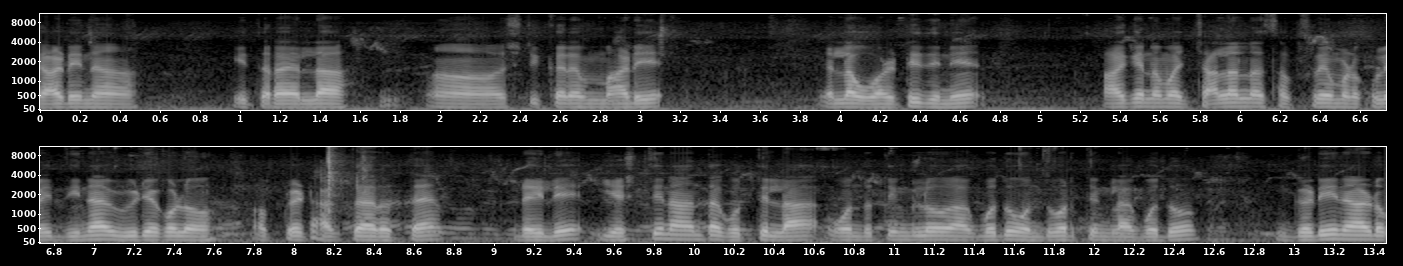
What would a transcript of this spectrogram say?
ಗಾಡಿನ ಈ ಥರ ಎಲ್ಲ ಸ್ಟಿಕ್ಕರ್ ಮಾಡಿ ಎಲ್ಲ ಹೊರಟಿದ್ದೀನಿ. ಹಾಗೆ ನಮ್ಮ ಚಾನಲ್ನ ಸಬ್ಸ್ಕ್ರೈಬ್ ಮಾಡ್ಕೊಳ್ಳಿ. ದಿನ ವೀಡಿಯೋಗಳು ಅಪ್ಡೇಟ್ ಆಗ್ತಾ ಇರುತ್ತೆ ಡೈಲಿ. ಎಷ್ಟು ದಿನ ಅಂತ ಗೊತ್ತಿಲ್ಲ. ಒಂದು ತಿಂಗಳು ಆಗ್ಬೋದು, ಒಂದೂವರೆ ತಿಂಗಳಾಗ್ಬೋದು ಗಡಿನಾಡು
